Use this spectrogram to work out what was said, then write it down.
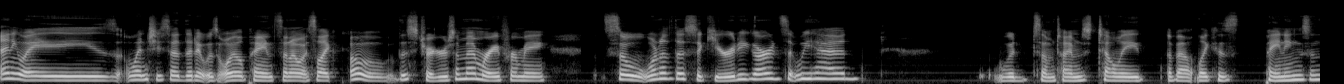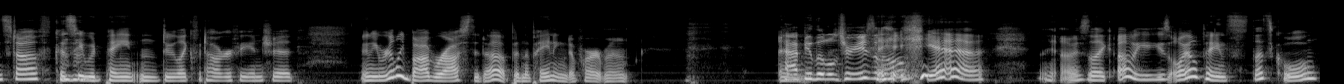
Anyways, when she said that it was oil paints, then I was like, oh, this triggers a memory for me. So, one of the security guards that we had would sometimes tell me about like his paintings and stuff because he would paint and do like photography and shit. And he really Bob Rossed it up in the painting department. And- Happy little trees. yeah. I was like, oh, you use oil paints. That's cool.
